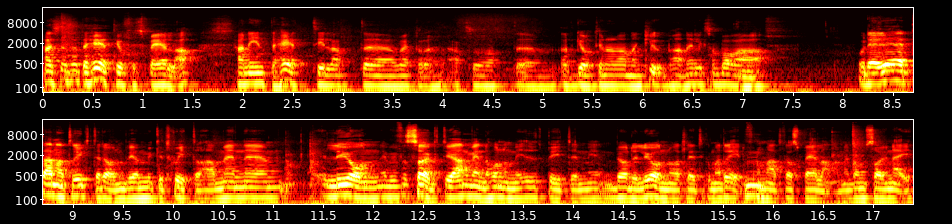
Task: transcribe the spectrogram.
han känns inte het till att få spela. Han är inte het till att, uh, vad heter det, alltså att, eh, att gå till någon annan klubb. Han är liksom bara... Och det är ett annat rykte då, nu blir det mycket Twitter här. Men eh, Lyon, vi försökte ju använda honom i utbyte med både Lyon och Atletico Madrid för de här två spelarna. Men de sa ju nej.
